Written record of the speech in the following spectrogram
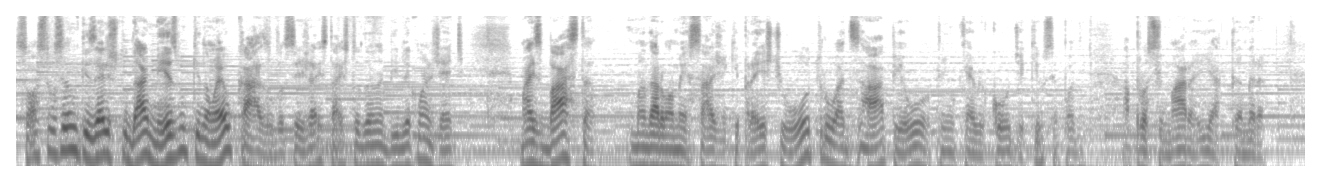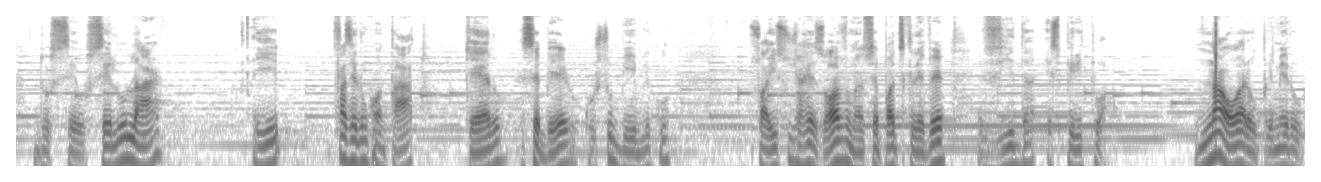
Só se você não quiser estudar mesmo, que não é o caso, você já está estudando a Bíblia com a gente. Mas basta mandar uma mensagem aqui para este outro WhatsApp, ou tem o QR Code aqui, você pode aproximar aí a câmera do seu celular e fazer um contato. Quero receber o curso bíblico. Só isso já resolve, mas você pode escrever vida espiritual. Na hora, o primeiro,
